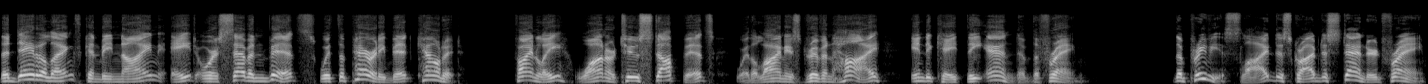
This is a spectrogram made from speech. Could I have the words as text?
The data length can be 9, 8, or 7 bits with the parity bit counted. Finally, one or two stop bits, where the line is driven high, indicate the end of the frame. The previous slide described a standard frame.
